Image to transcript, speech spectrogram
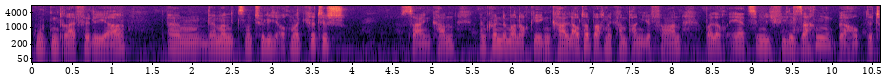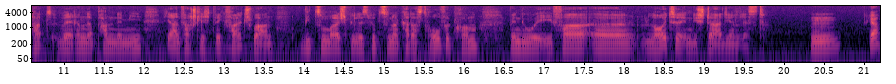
guten Dreivierteljahr. Ähm, wenn man jetzt natürlich auch mal kritisch sein kann, dann könnte man auch gegen Karl Lauterbach eine Kampagne fahren, weil auch er ziemlich viele Sachen behauptet hat während der Pandemie, die einfach schlichtweg falsch waren. Wie zum Beispiel, es wird zu einer Katastrophe kommen, wenn die UEFA äh, Leute in die Stadien lässt. Mhm. Ja,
